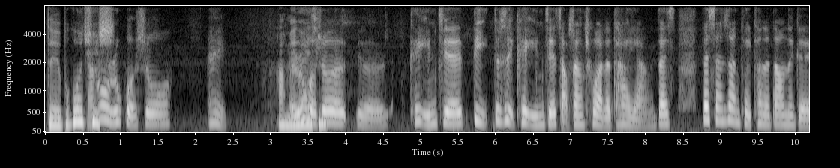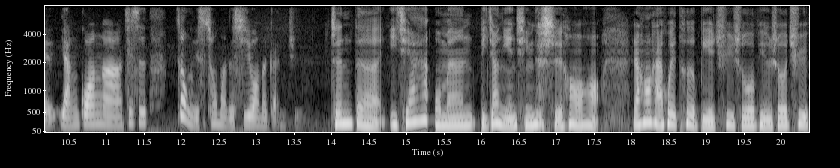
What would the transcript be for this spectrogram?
对，不过然后如果说，哎，好，没。如果说呃，可以迎接地，就是可以迎接早上出来的太阳，在在山上可以看得到那个阳光啊，其实这种也是充满着希望的感觉。真的，以前我们比较年轻的时候哈，然后还会特别去说，比如说去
